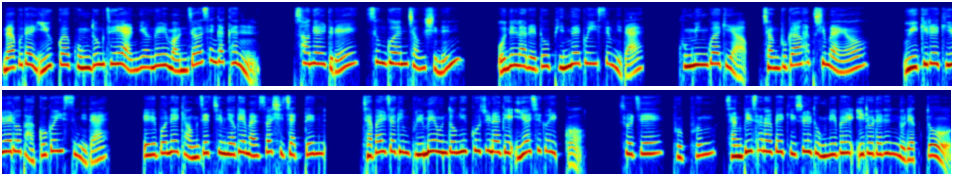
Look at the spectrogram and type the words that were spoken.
나보다 이웃과 공동체의 안녕을 먼저 생각한 선열들의 숭고한 정신은 오늘날에도 빛나고 있습니다. 국민과 기업, 정부가 합심하여 위기를 기회로 바꾸고 있습니다. 일본의 경제 침략에 맞서 시작된 자발적인 불매 운동이 꾸준하게 이어지고 있고 소재, 부품, 장비 산업의 기술 독립을 이루려는 노력도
